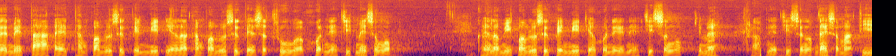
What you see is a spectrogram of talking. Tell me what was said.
ริญเมตตาไปทำความรู้สึกเป็นมิตร อย่างเราทำความรู้สึกเป็นศัตรูกับคนเนี่ยจิตไม่สงบงั้นเรามีความรู้สึกเป็นมิตรกับคนอื่นเนี่ยจิตสงบใช่ไหมครับเนี่ยจิตสงบได้สมาธิ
